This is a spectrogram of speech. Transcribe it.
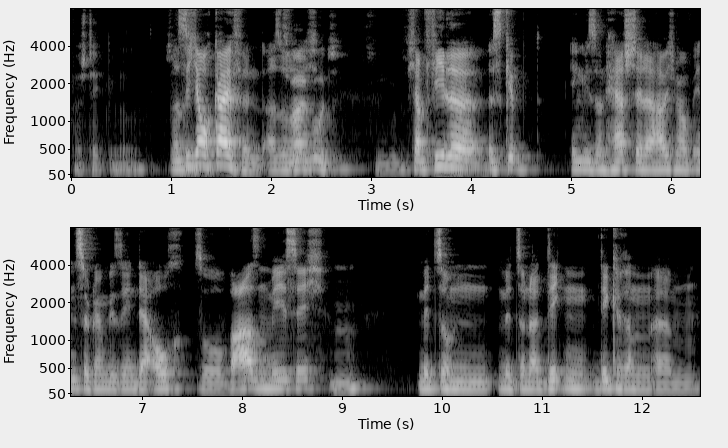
versteckt oder so. Was ich auch geil finde. Also war ich, gut. Ich habe viele, es gibt irgendwie so einen Hersteller, habe ich mal auf Instagram gesehen, der auch so vasenmäßig Mhm. mit so, einem, mit so einer dicken, dickeren ähm,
